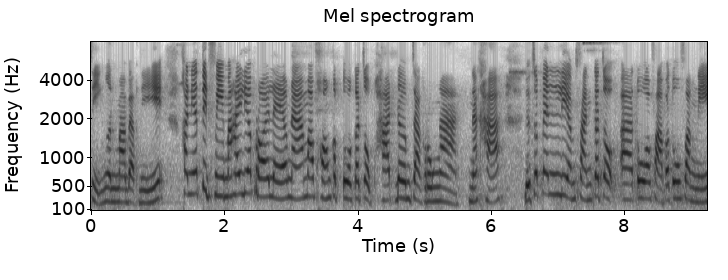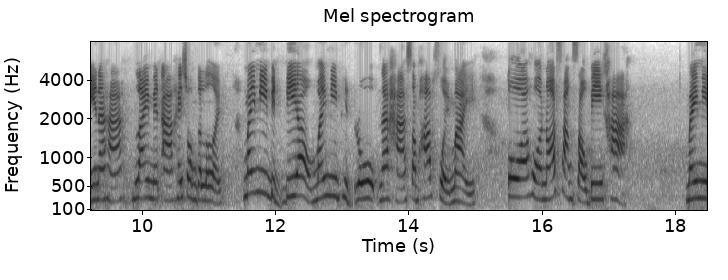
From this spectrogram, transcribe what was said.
สีเงินมาแบบนี้ คันนี้ติดฟิล์มมาให้เรียบร้อยแล้วนะ มาพร้อมกับตัวกระจกพัดเดิมจากโรงงานนะคะ หรือจะเป็นเหลี่ยมสันกระจกตัวฝาประตูฝั่งนี้นะคะ ไล่เม็ดอาร์ให้ชมกันเลย ไม่มีบิดเบี้ยว ไม่มีผิดรูปนะคะ สภาพสวยใหม่ ตัวหัวน็อตฝั่งเสาบีค่ะ ไม่มี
